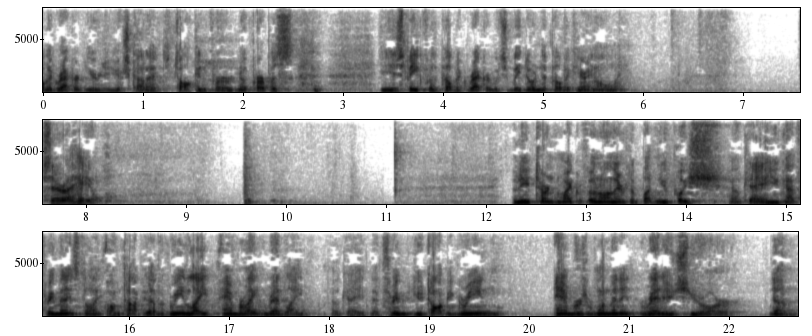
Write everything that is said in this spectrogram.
public record. You're you're just kind of talking for no purpose. You need to speak for the public record, which will be during the public hearing only. Sarah Hale. When you need to turn the microphone on. There's a button you push, okay? And you got three minutes. On top, you have a green light, amber light, and red light, okay? Three, you're talking green, amber's one minute, red is you're done.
